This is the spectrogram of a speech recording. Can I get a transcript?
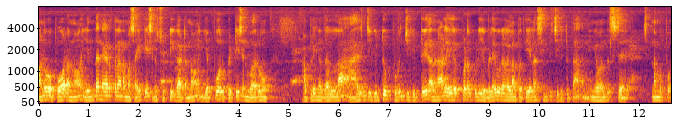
மனுவை போடணும் எந்த நேரத்தில் நம்ம சைட்டேஷனை சுட்டி காட்டணும் எப்போ ஒரு பெட்டிஷன் வரும் அப்படிங்கிறதெல்லாம் அறிஞ்சிக்கிட்டு புரிஞ்சுக்கிட்டு அதனால் ஏற்படக்கூடிய விளைவுகளெல்லாம் பற்றியெல்லாம் சிந்திச்சுக்கிட்டு தான் நீங்கள் வந்து ஸ்டே நம்ம இப்போ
